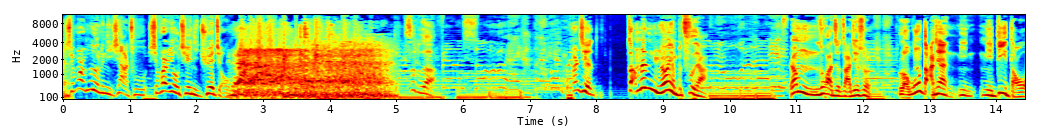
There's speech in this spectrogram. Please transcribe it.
媳妇儿饿了你下厨，媳妇儿要钱你缺脚，是不是.而且咱们这女人也不次呀.然后这话就咋就是？老公打架你你递刀，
